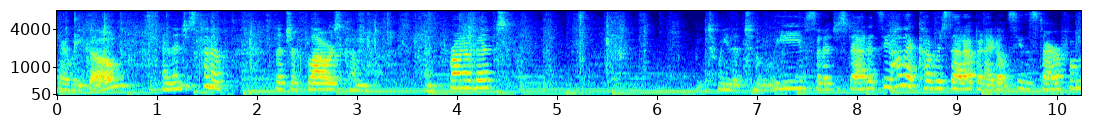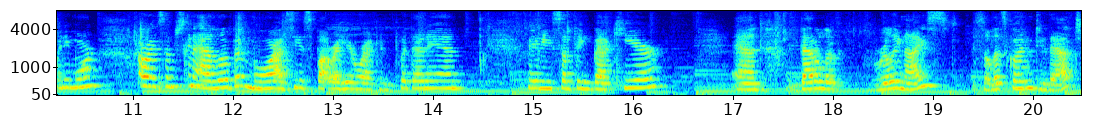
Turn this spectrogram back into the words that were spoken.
There we go. And then just kind of let your flowers come in front of it between the two leaves that I just added. See how that covers that up and I don't see the styrofoam anymore? All right, so I'm just gonna add a little bit more. I see a spot right here where I can put that in. Maybe something back here. And that'll look really nice. So let's go ahead and do that.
